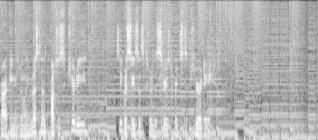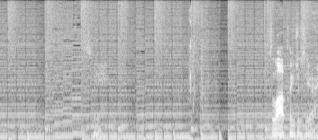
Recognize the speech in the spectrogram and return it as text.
Darking is willing invested in the project's security secrecy to secure the serious breach of security. There's a lot of pages here.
